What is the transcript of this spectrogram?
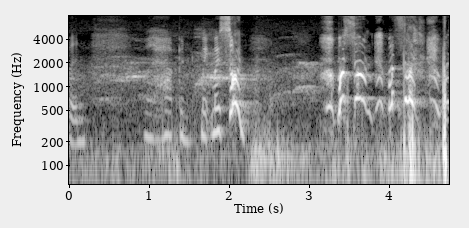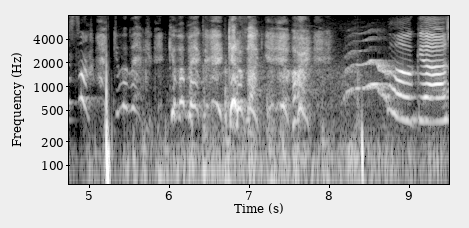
What happened? Wait, my son! My son! My son! My son! Give it back! Give it back! Get it back! Alright. Oh gosh.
